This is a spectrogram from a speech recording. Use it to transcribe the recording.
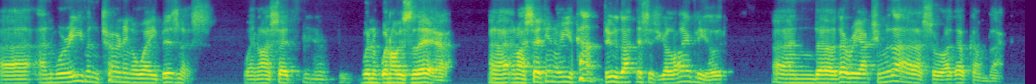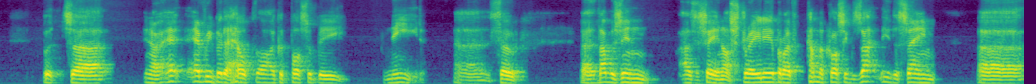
uh, and were even turning away business when I said, you know, when, when I was there. Uh, and I said, you know, you can't do that. This is your livelihood. And uh, their reaction was, ah, that's all right, they'll come back. But you know, every bit of help that I could possibly need. Uh, so uh, that was in, as I say, in Australia, but I've come across exactly the same uh,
